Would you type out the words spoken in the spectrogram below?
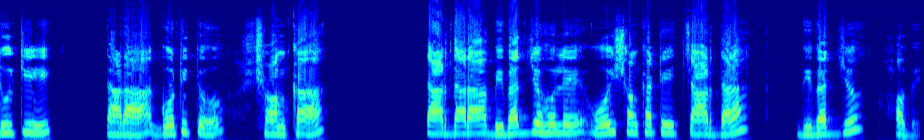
দুইটি দ্বারা গঠিত সংখ্যা চার দ্বারা বিভাজ্য হলে ওই সংখ্যাটি চার দ্বারা বিভাজ্য হবে।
